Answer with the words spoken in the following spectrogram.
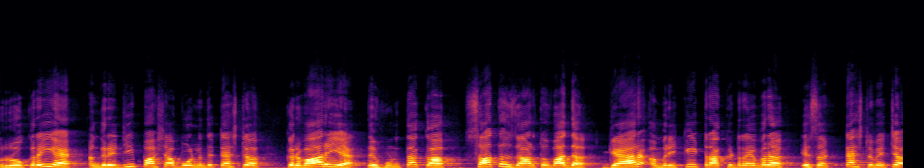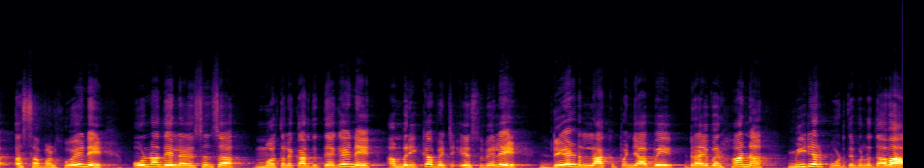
ਰੋਕ ਰਹੀ ਹੈ, ਅੰਗਰੇਜ਼ੀ ਭਾਸ਼ਾ ਬੋਲਣ ਦੇ ਟੈਸਟ ਕਰਵਾ ਰਹੀ ਹੈ ਤੇ ਹੁਣ ਤੱਕ 7000 ਤੋਂ ਵੱਧ ਗੈਰ ਅਮਰੀਕੀ ਟਰੱਕ ਡਰਾਈਵਰ ਇਸ ਟੈਸਟ ਵਿੱਚ ਅਸਫਲ ਹੋਏ ਨੇ। ਉਹਨਾਂ ਦੇ ਲਾਇਸੈਂਸ ਮੁਅੱਤਲ ਕਰ ਦਿੱਤੇ ਗਏ ਨੇ। ਅਮਰੀਕਾ ਵਿੱਚ ਇਸ ਵੇਲੇ 1.5 ਲੱਖ ਪੰਜਾਬੀ ਡਰਾਈਵਰ ਹਨ। ਮੀਡੀਆ ਰਿਪੋਰਟ ਦੇ ਵੱਲੋਂ ਦਾਵਾ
